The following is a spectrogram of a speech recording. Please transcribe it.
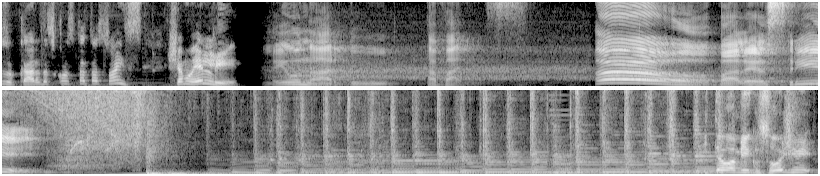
o cara das constatações. Chamo ele. Leonardo Tavares. Ô, oh, palestrinha! Então, amigos, hoje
